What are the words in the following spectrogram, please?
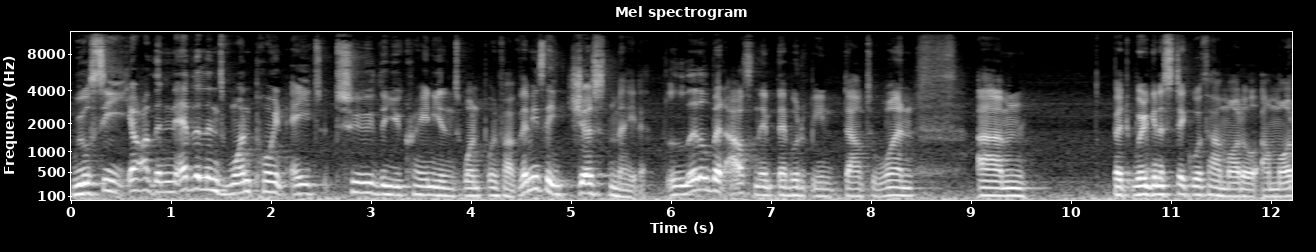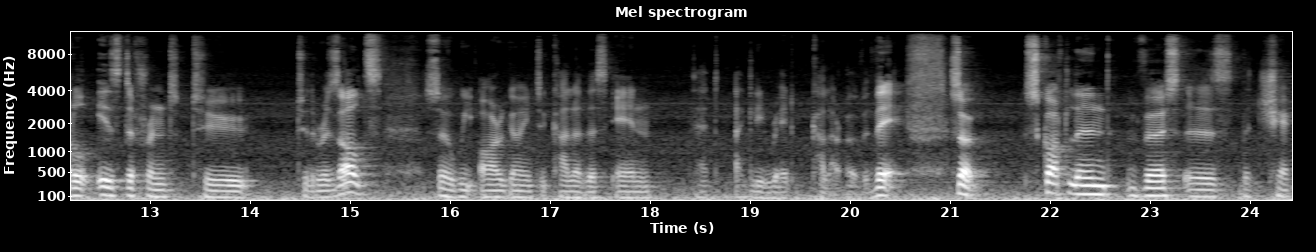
we'll see yeah the Netherlands 1.8 to the Ukrainians 1.5. That means they just made it. A little bit else, and they, they would have been down to one. Um, but we're going to stick with our model. Our model is different to to the results, so we are going to color this in that ugly red color over there. So Scotland versus the Czech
